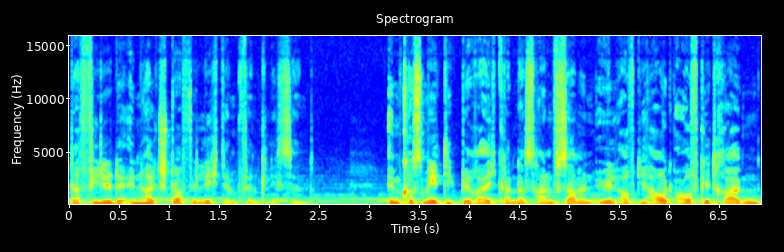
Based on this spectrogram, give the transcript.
da viele der Inhaltsstoffe lichtempfindlich sind. Im Kosmetikbereich kann das Hanfsamenöl auf die Haut aufgetragen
